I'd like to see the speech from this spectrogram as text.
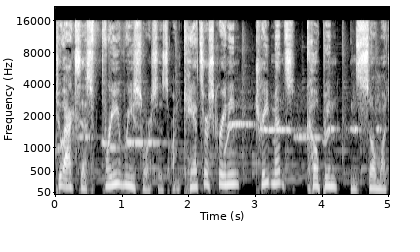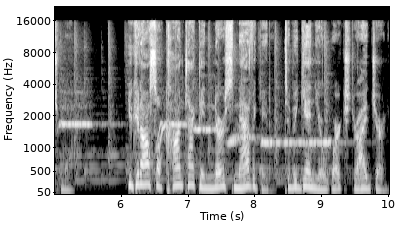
to access free resources on cancer screening, treatments, coping, and so much more. You can also contact a nurse navigator to begin your WorkStride journey.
